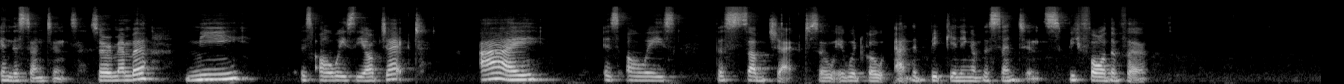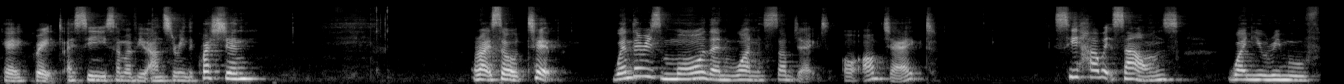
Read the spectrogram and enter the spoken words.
in the sentence. So remember, me is always the object. I is always the subject. So it would go at the beginning of the sentence before the verb. Okay, great. I see some of you answering the question. All right, so tip When there is more than one subject or object, see how it sounds when you remove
